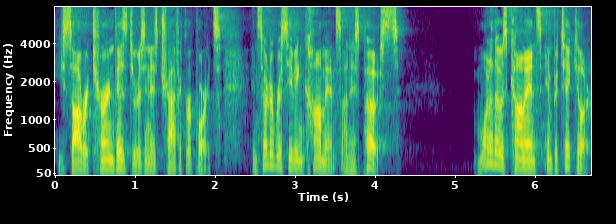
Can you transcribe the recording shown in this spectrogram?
He saw return visitors in his traffic reports and started receiving comments on his posts. One of those comments in particular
